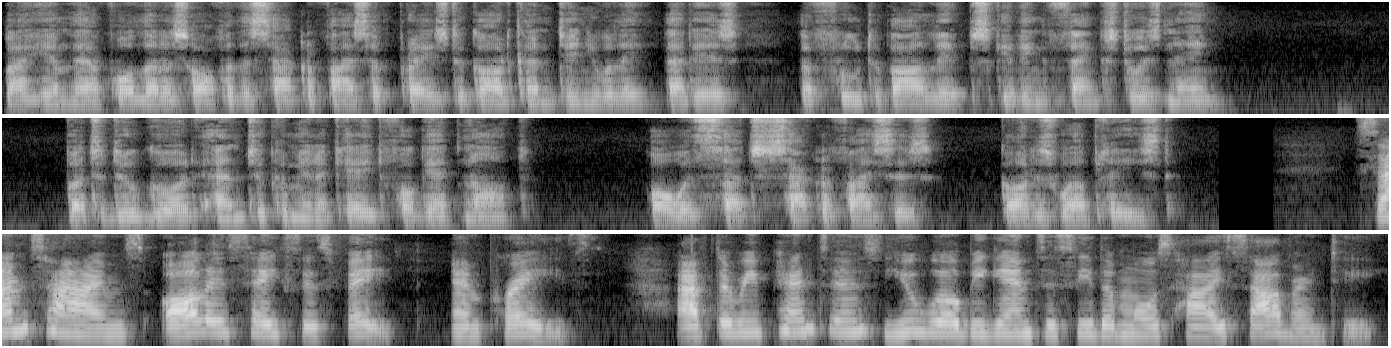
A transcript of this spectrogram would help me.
By him, therefore, let us offer the sacrifice of praise to God continually, that is, the fruit of our lips, giving thanks to his name. But to do good and to communicate, forget not, for with such sacrifices God is well pleased. Sometimes all it takes is faith and praise. After repentance, you will begin to see the Most High sovereignty.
